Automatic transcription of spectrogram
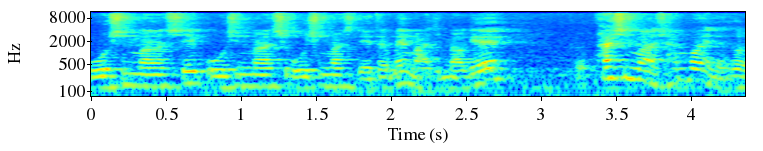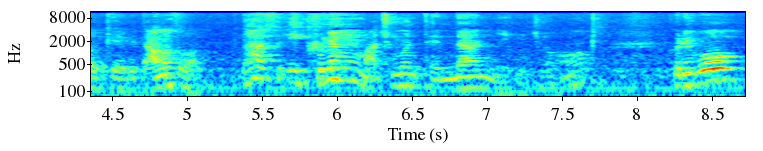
50만원씩 50만원씩 50만원씩 내다 맨 마지막에 80만원씩 한 번에 내서 이렇게 나눠서 하- 이 금액만 맞추면 된다는 얘기죠. 그리고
